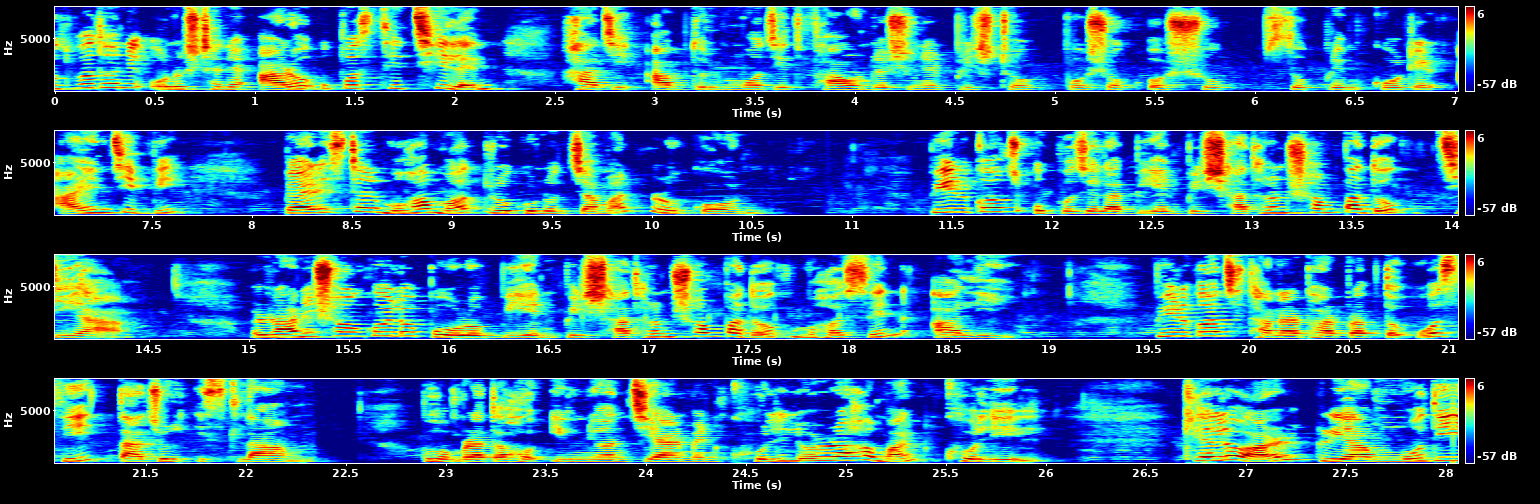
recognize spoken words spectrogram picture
উদ্বোধনী অনুষ্ঠানে আরও উপস্থিত ছিলেন হাজি আব্দুল মজিদ ফাউন্ডেশনের পৃষ্ঠপোষক ও সুপ্রিম কোর্টের আইনজীবী ব্যারিস্টার মোহাম্মদ রকুনুজ্জামান রোকন। পীরগঞ্জ উপজেলা বিএনপির সাধারণ সম্পাদক জিয়া। রানীশঙ্কৈল পৌর বিএনপির সাধারণ সম্পাদক মহসিন আলী। পীরগঞ্জ থানার ভারপ্রাপ্ত OC Tajul Islam. Bhomradah union chairman Khalilur Rahman Khalil. খেলোয়াড় ক্রিয়া মোদি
